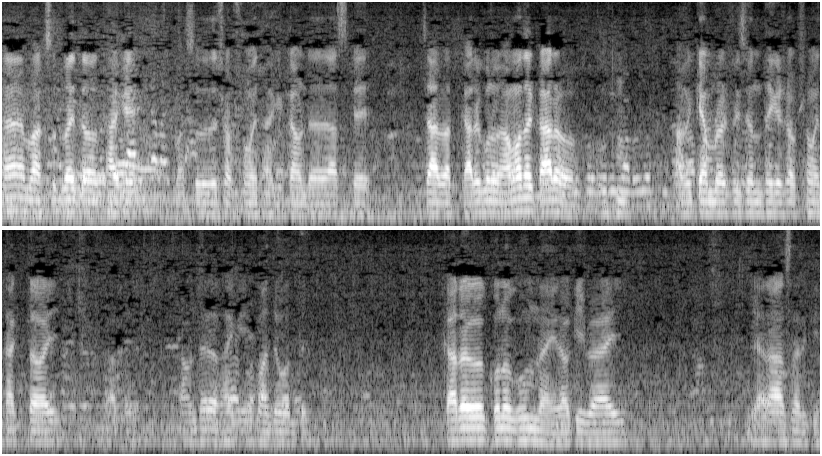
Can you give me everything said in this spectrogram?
হ্যাঁ মাকসুদ ভাই তো থাকে। মাকসুদ ভাই সবসময় থাকে। কাউন্টারে আজকে চার রাত কারও কোনো, আমাদের কারও। আমি ক্যামেরার পিছন থেকে সব সময় থাকতে হয়। কাউন্টারে থাকি মাঝে মধ্যে। কারও কোনো ঘুম নাই, রকি ভাই। যারা আছে আর কি।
